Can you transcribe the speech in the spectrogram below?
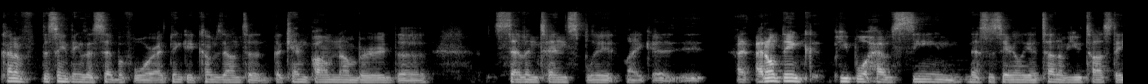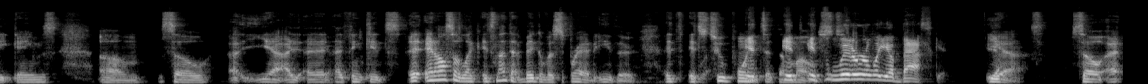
kind of the same things I said before. I think it comes down to the KenPom number, the seven ten split. Like, uh, it, I, I don't think people have seen necessarily a ton of Utah State games. Um, so uh, yeah, I, I, I think it's and also like it's not that big of a spread either. It's it's two points it's, at the most. It's literally a basket. Yeah. yeah. So I,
